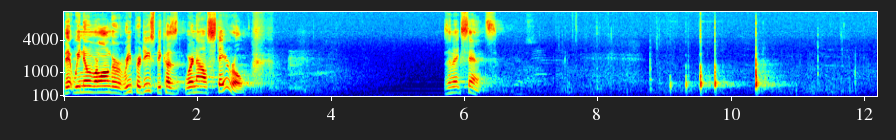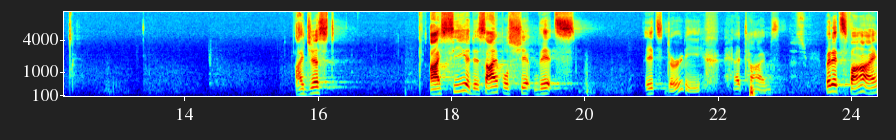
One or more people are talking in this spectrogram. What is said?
that we no longer reproduce because we're now sterile. Does that make sense? I just I see a discipleship that's it's dirty at times. But it's fine.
